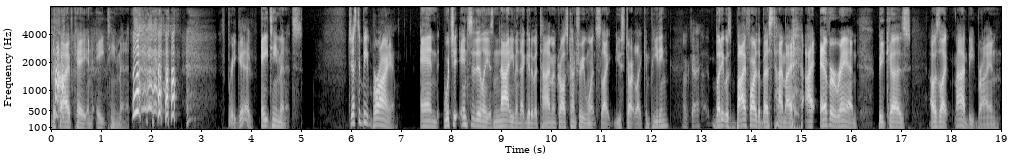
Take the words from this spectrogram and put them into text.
the 5K in 18 minutes. Pretty good. 18 minutes. Just to beat Brian. And which incidentally is not even that good of a time in cross country once like you start like competing, Okay. but it was by far the best time I I ever ran because I was like, I beat Brian,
